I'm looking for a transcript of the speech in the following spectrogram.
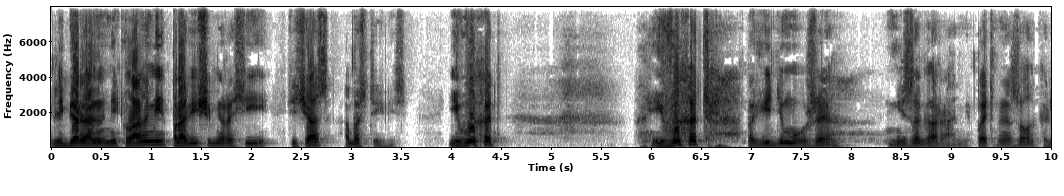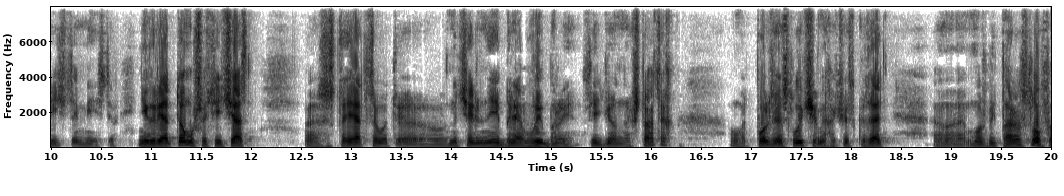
либеральными кланами, правящими России, сейчас обострились. И выход, и выход, по-видимому, уже не за горами. Поэтому я назвал количество месяцев. Не говоря о том, что сейчас состоятся вот э, в начале ноября выборы в Соединенных Штатах. Вот, пользуясь случаем, я хочу сказать, э, может быть, пару слов.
